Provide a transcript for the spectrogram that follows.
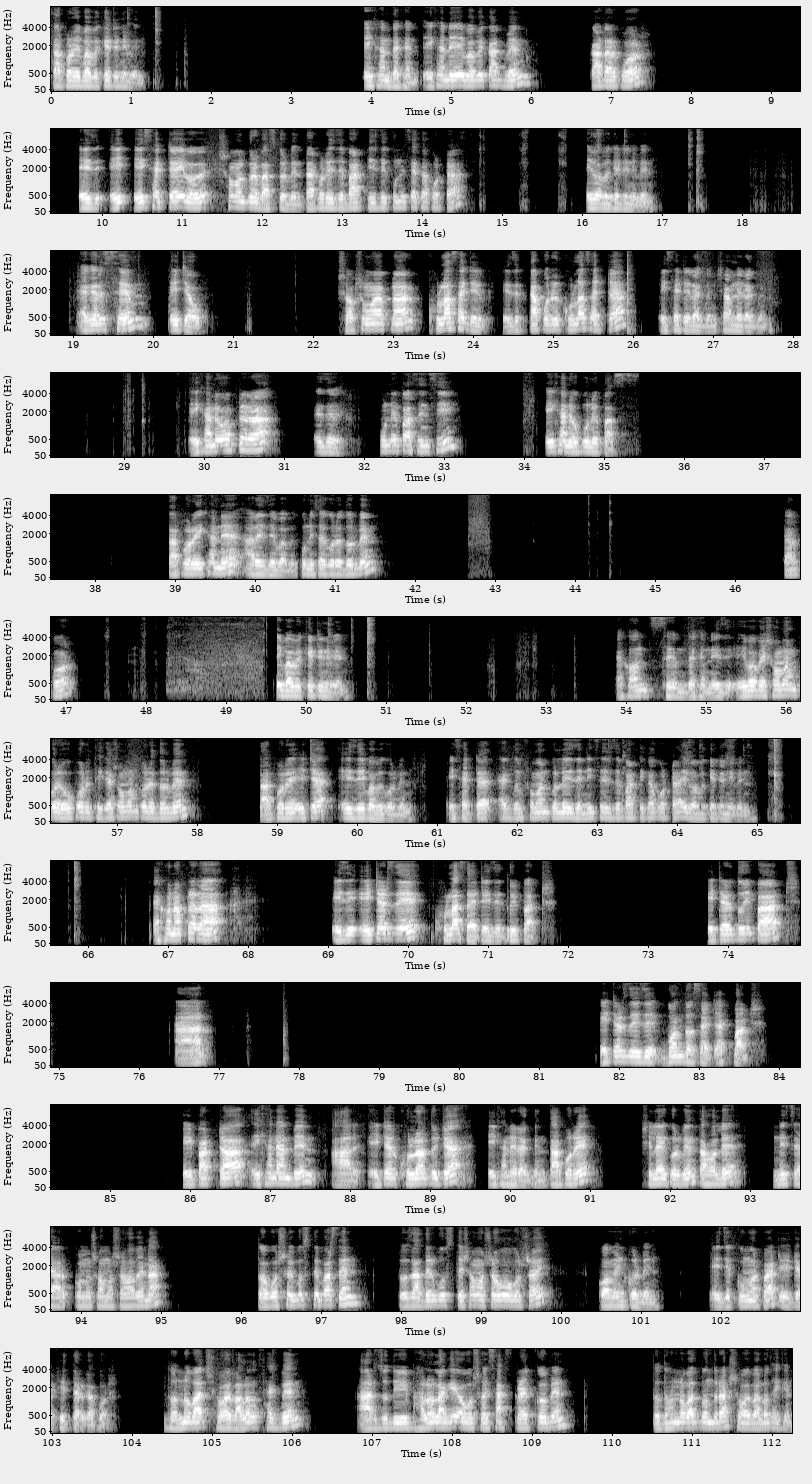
তারপর এইভাবে কেটে নেবেন। এইখান দেখেন এখানে এইভাবে কাটবেন। কাটার পর এই যে, এই এই সাইডটা এইভাবে সমান করে বাস করবেন। তারপরে এই যে বাড়তি যে কুনিচা কাপড়টা, এইভাবে কেটে নেবেন। এগারো সেম এইটাও। সবসময় আপনার খোলা সাইডের এই যে কাপড়ের খোলা সাইডটা এই সাইডে রাখবেন, সামনে রাখবেন। এইখানেও আপনারা এই যে, পুনে পাঁচ ইঞ্চি এইখানেও পুনে পাঁচ তারপরে এইখানে আর এই যেভাবে কুনিসা করে ধরবেন। তারপর এইভাবে কেটে নেবেন। এখন সেম দেখেন, এই যে এইভাবে সমান করে উপরে থেকে সমান করে ধরবেন। তারপরে এটা এই যে এইভাবে করবেন। এই সাইডটা একদম সমান করলে এই যে নিচের যে বাড়তি কাপড়টা, এইভাবে কেটে নেবেন। এখন আপনারা এই যে এইটার যে খোলা সাইড এই যে দুই পার্ট এটার দুই পার্ট আর এটার যে, এই যে বন্ধ সাইড এক পার্ট এই পার্টটা এখানে আনবেন আর এইটার খোলার দুইটা এইখানে রাখবেন। তারপরে সেলাই করবেন, তাহলে নিচে আর কোনো সমস্যা হবে না। তো অবশ্যই বুঝতে পারছেন? তো যাদের বুঝতে সমস্যা হবে অবশ্যই কমেন্ট করবেন। এই যে কোমর পাট, এটা ফিতার কাপড়। ধন্যবাদ, সবাই ভালো থাকবেন। আর যদি ভালো লাগে, অবশ্যই সাবস্ক্রাইব করবেন। তো ধন্যবাদ বন্ধুরা, সবাই ভালো থাকেন।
